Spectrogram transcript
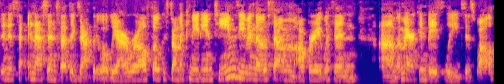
in, in essence, that's exactly what we are. We're all focused on the Canadian teams, even though some operate within um, American-based leagues as well.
